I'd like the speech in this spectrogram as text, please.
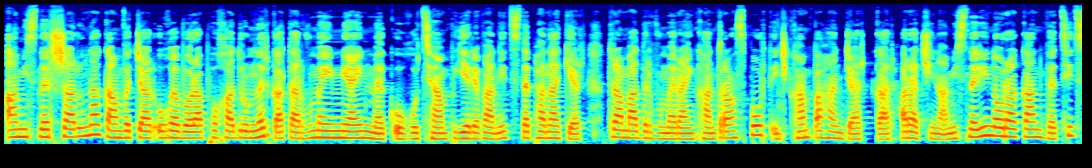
Ամիսներ շարունակ անվճար ուղևորափոխադրումներ կատարվում էին միայն մեկ ուղությամբ՝ Երևանից Ստեփանակերտ։ Տրամադրվում էր այնքան տրանսպորտ, ինչքան պահանջարկ կար։ Առաջին ամիսներին օրական 6-ից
